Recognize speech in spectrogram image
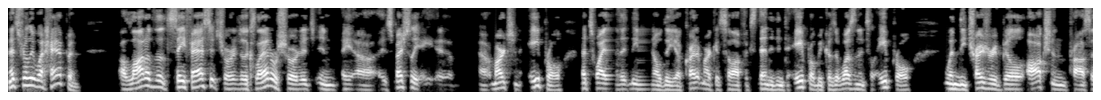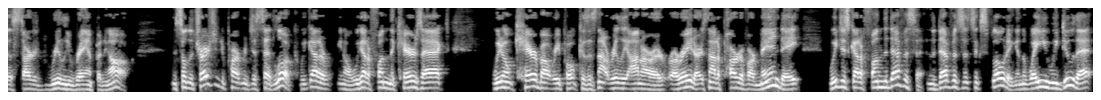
that's really what happened a lot of the safe asset shortage, the collateral shortage in uh, especially uh, uh, March and April. That's why the, you know the uh, credit market sell-off extended into April because it wasn't until April when the Treasury bill auction process started really ramping up. And so the Treasury Department just said, "Look, we got to you know we got to fund the CARES Act. We don't care about repo because it's not really on our, our radar. It's not a part of our mandate." we just got to fund the deficit and the deficit's exploding. And the way we do that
